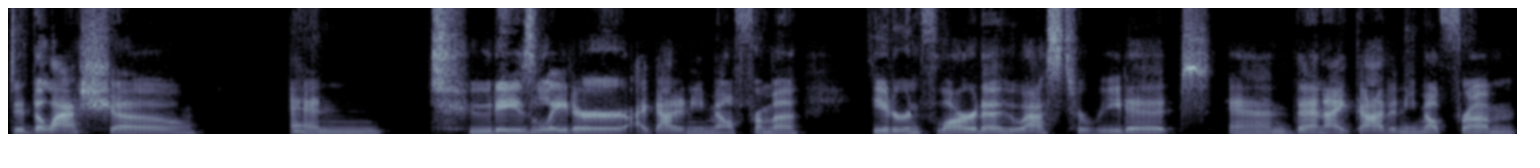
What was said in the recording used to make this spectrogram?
did the last show, and two days later I got an email from a theater in Florida who asked to read it, and then I got an email from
